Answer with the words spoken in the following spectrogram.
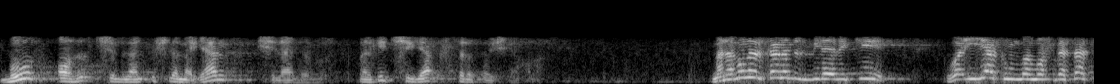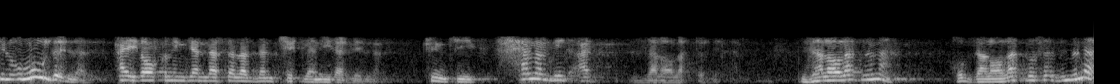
Bu oziq kishi bilan ushlamagan kishilardir balki tishiga qistirib qo'yishgan xolos. Mana bu narsani biz bilaylikki dedilar. Paydo qilingan narsalardan cheklaninglar dedilar. Chunki hamma bid'at zalolatdir dedilar. Zalolat nima? Ho'p zalolat bo'lsa nima?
